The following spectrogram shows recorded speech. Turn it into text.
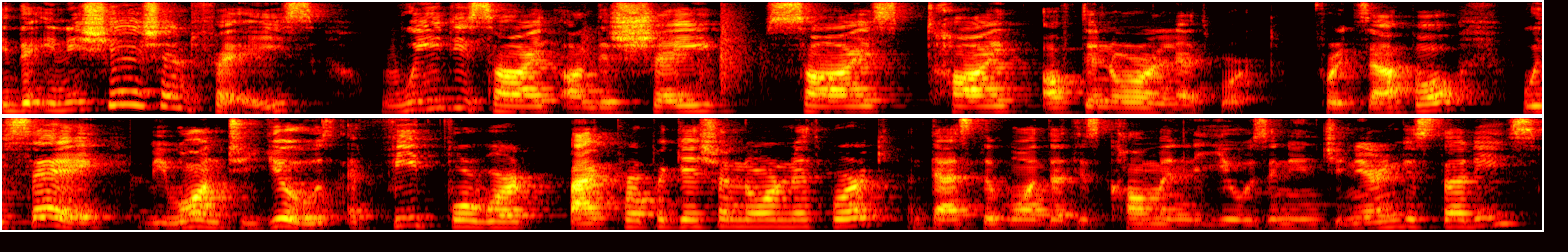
In the initiation phase, we decide on the shape, size, type of the neural network. For example, we say we want to use a feed-forward backpropagation neural network, and that's the one that is commonly used in engineering studies.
